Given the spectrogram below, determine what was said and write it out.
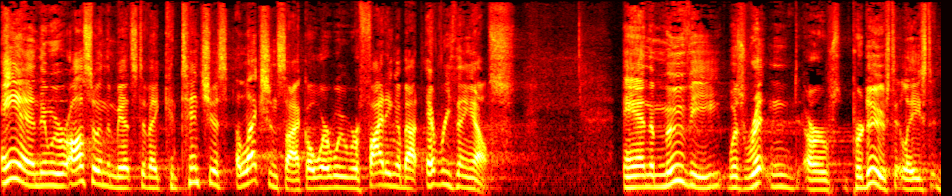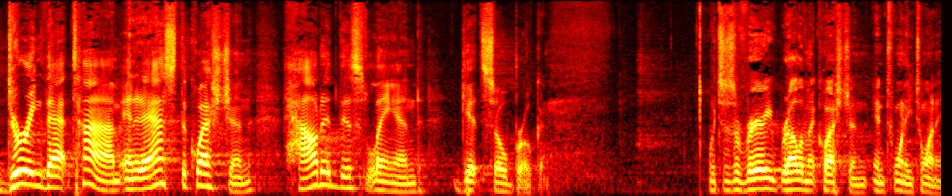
And then we were also in the midst of a contentious election cycle where we were fighting about everything else. And the movie was written or produced at least during that time, and it asked the question how did this land get so broken? Which is a very relevant question in 2020.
